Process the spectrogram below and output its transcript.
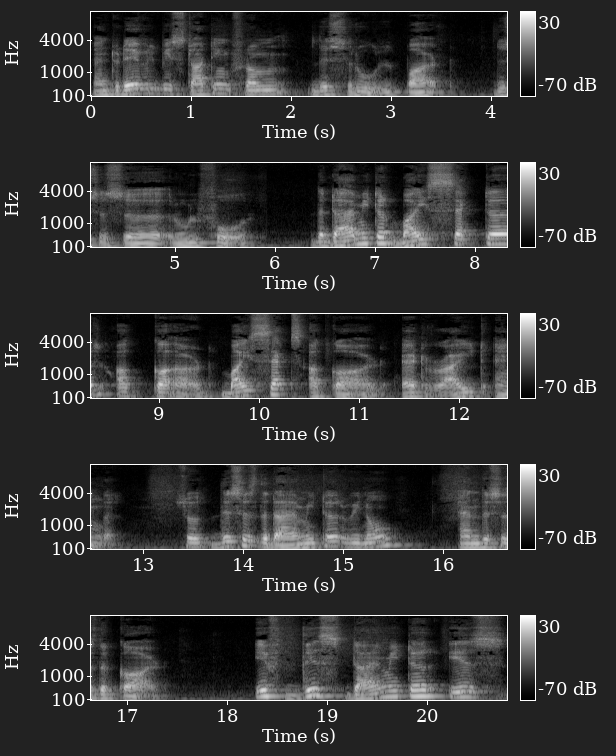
And today we'll be starting from this rule part. This is uh, rule 4 the diameter bisector a chord bisects a chord at right angle. So this is the diameter we know and this is the chord if this diameter is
